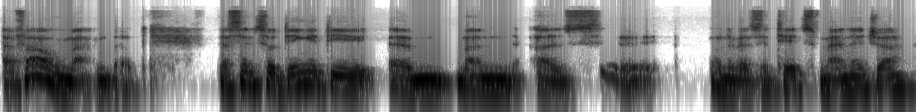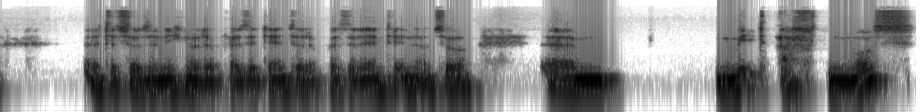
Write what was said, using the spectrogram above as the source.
Erfahrungen machen wird. Das sind so Dinge, die ähm, man als äh, Universitätsmanager, äh, das ist also nicht nur der Präsident oder Präsidentin und so, ähm, mit achten muss.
